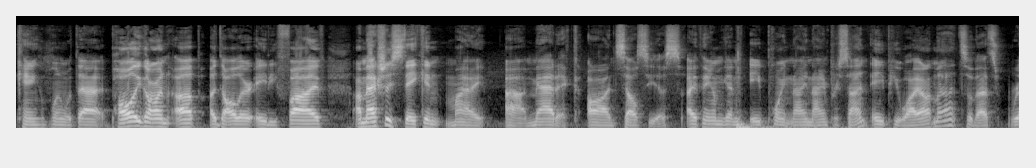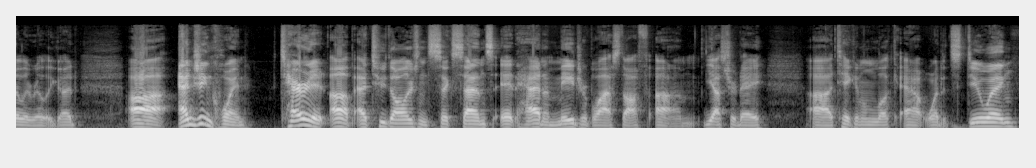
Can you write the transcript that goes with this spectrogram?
can't complain with that. Polygon up a dollar eighty-five. I'm actually staking my uh, Matic on Celsius. I think I'm getting 8.99% APY on that, so that's really really good. Uh, Enjin Coin tearing it up at two dollars and six cents. It had a major blast off um, yesterday. Uh, taking a look at what it's doing.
